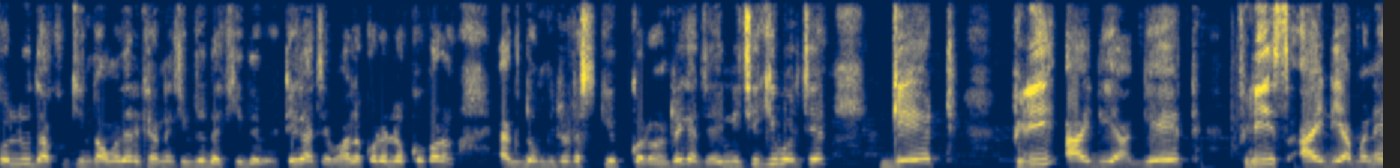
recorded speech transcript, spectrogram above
করলেও দেখো কিন্তু আমাদের এখানে কিন্তু দেখিয়ে দেবে, ঠিক আছে? ভালো করে লক্ষ্য করো, একদম ভিডিওটা স্কিপ করো না, ঠিক আছে? এই নিচে কি বলছে? Get free idea get frees idea মানে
